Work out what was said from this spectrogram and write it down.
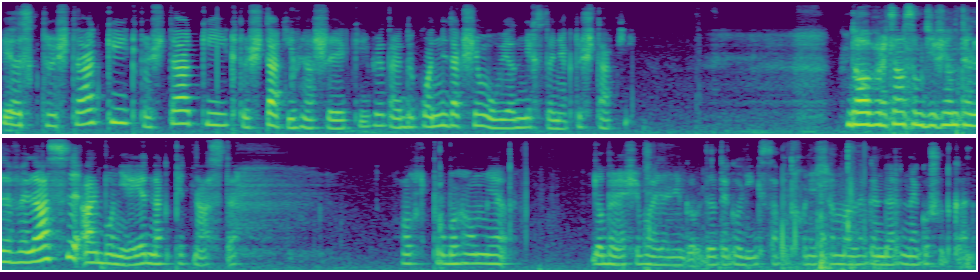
Jest ktoś taki, ktoś taki, ktoś taki w naszej ekipie. Tak, dokładnie tak się mówi, niech stanie ktoś taki. Dobra, tam są dziewiąte levelasy, albo nie, jednak piętnaste. On spróbował mnie... Dobra, ja się boję do niego, do tego Linksa podchodzić, tam ma legendarnego shotguna.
